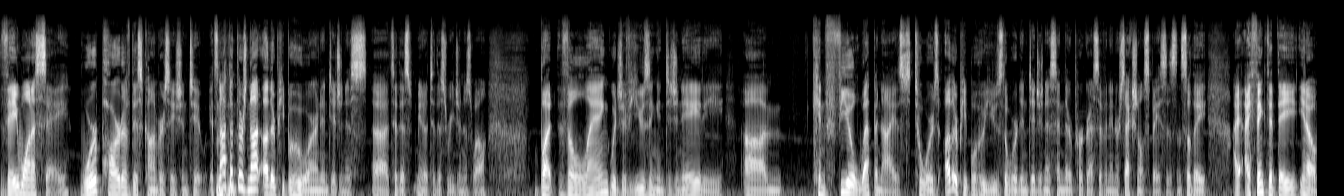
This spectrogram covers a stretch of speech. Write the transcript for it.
they want to say we're part of this conversation too. It's not Mm-hmm. that there's not other people who aren't indigenous uh, to this, you know, to this region as well, but the language of using indigeneity. Um, can feel weaponized towards other people who use the word indigenous in their progressive and intersectional spaces, and so they, I, I think that they, you know,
